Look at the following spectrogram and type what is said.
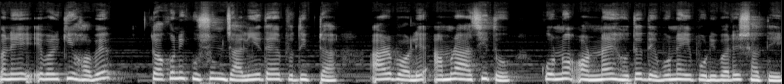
মানে এবার কি হবে? তখনই কুসুম জ্বালিয়ে দেয় প্রদীপটা। আর বলে, আমরা আছি তো, কোনো অন্যায় হতে দেব না এই পরিবারের সাথে।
